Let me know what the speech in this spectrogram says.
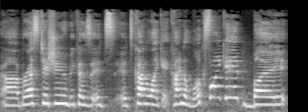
uh, breast tissue because it's it's kind of like it kind of looks like it, but it,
